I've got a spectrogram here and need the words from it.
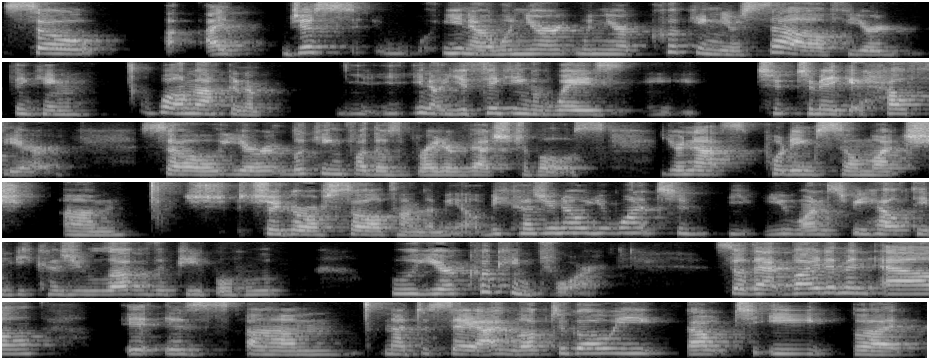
So i just you know when you're when you're cooking yourself you're thinking well i'm not going to you know you're thinking of ways to, to make it healthier so you're looking for those brighter vegetables you're not putting so much um, sugar or salt on the meal because you know you want to you want to be healthy because you love the people who who you're cooking for so that vitamin l it is um, not to say I love to go eat out to eat, but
